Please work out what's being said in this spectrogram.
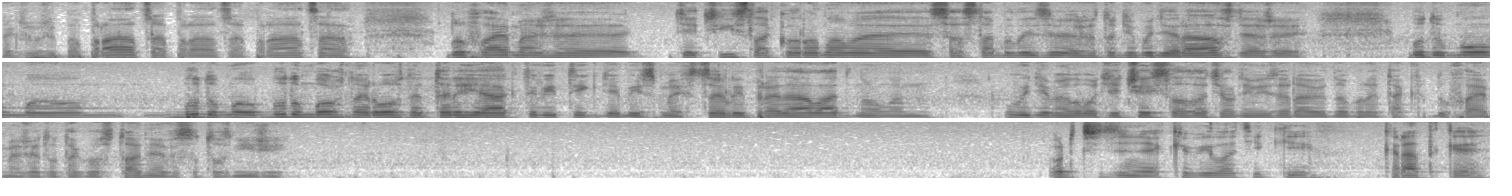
takže už iba práca, práca, práca. Dúfajme, že tie čísla koronové sa stabilizujú, že to nebude rásť a že budú, budú, budú možné rôzne trhy a aktivity, kde by sme chceli predávať, no len uvidíme, lebo tie čísla zatiaľ nevyzerajú dobre, tak dúfajme, že to tak ostane že sa to zníži. Určite nejaké výletiky, krátke.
